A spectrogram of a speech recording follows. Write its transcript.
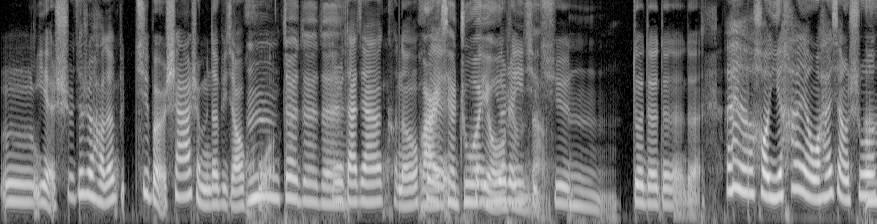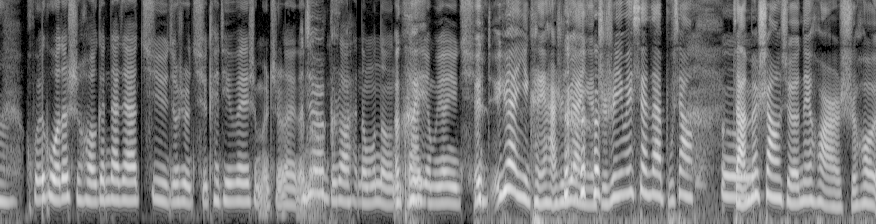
嗯，也是，就是好像剧本杀什么的比较火，嗯、对对对，就是大家可能会玩一些桌游，约着一起去，嗯。对对对对对，哎呀，好遗憾呀！我还想说，嗯、回国的时候跟大家聚，就是去 KTV 什么之类的，就是不知道还能不能，可以愿不愿意去？愿意肯定还是愿意的，只是因为现在不像 咱们上学那会儿时候，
